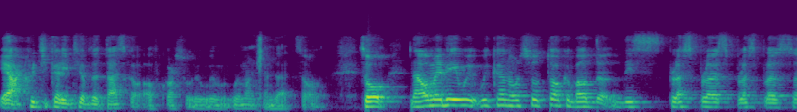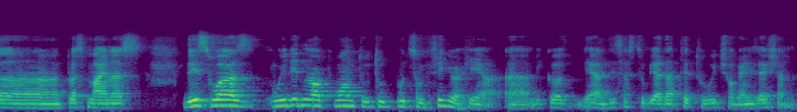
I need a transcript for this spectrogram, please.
yeah, criticality of the task, of course, we, we, we mentioned that. So so now maybe we, we can also talk about the, this plus plus plus plus uh, plus minus. This was we did not want to, to put some figure here uh, because yeah, this has to be adapted to each organization.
